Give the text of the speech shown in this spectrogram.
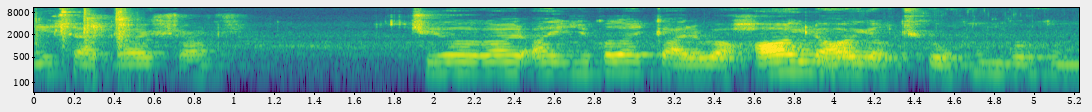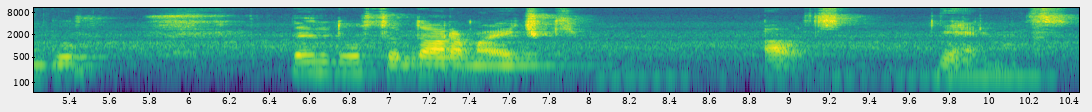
Neyse arkadaşlar. Çiğ ayıcık olarak galiba hala yatıyor hungur hungur. Ben de o sırada aramaya çıkayım. Alsın. Vermez.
